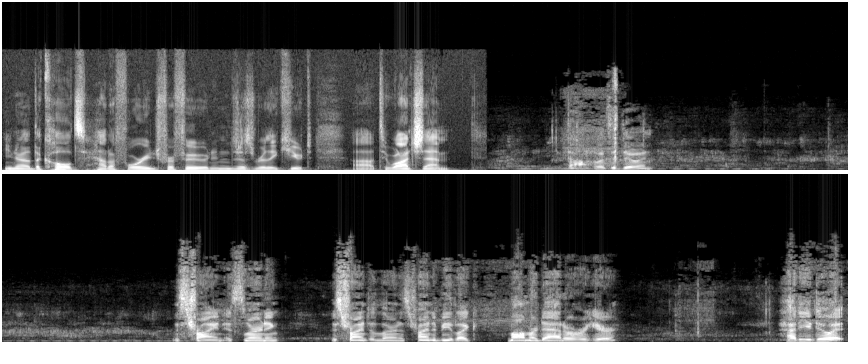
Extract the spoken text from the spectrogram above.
you know the colts how to forage for food, and just really cute uh, to watch them. Oh, what's it doing? It's trying. It's learning. It's trying to learn. It's trying to be like mom or dad over here. How do you do it?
